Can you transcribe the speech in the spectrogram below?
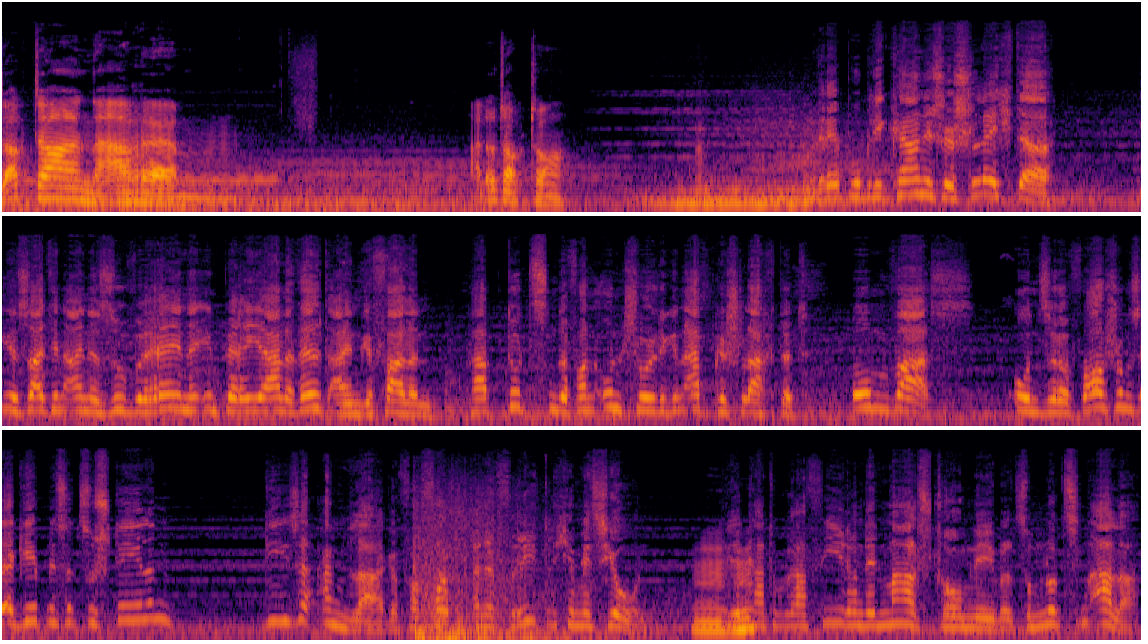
Dr. Narem. Hallo, Doktor. Republikanische Schlechter! Ihr seid in eine souveräne imperiale Welt eingefallen, habt Dutzende von Unschuldigen abgeschlachtet. Um was? Unsere Forschungsergebnisse zu stehlen? Diese Anlage verfolgt eine friedliche Mission. Mhm. Wir kartografieren den Malstromnebel zum Nutzen aller.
